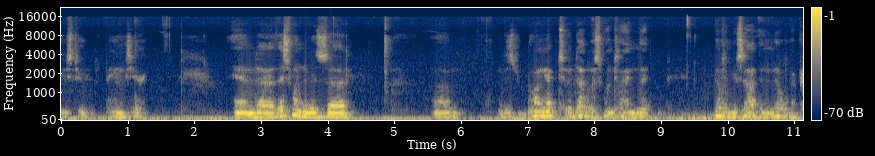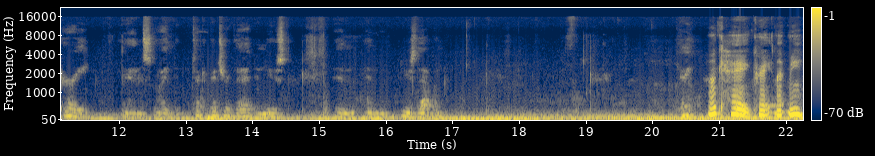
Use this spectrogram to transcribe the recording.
these two paintings here. And, uh, this one was, uh, um, I was going up to Douglas one time, that building was out in the middle of a prairie. And so I took a picture of that and used, and, and used that one. Okay? Okay, great. Let me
